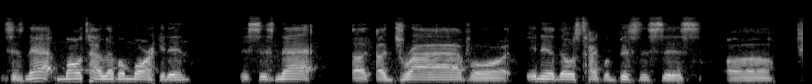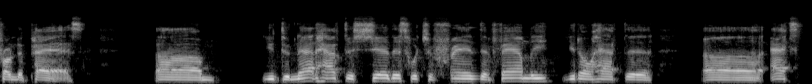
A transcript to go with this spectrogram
this is not multi level marketing. This is not a, a, drive or any of those type of businesses uh, from the past. Um, you do not have to share this with your friends and family. You don't have to uh, ask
